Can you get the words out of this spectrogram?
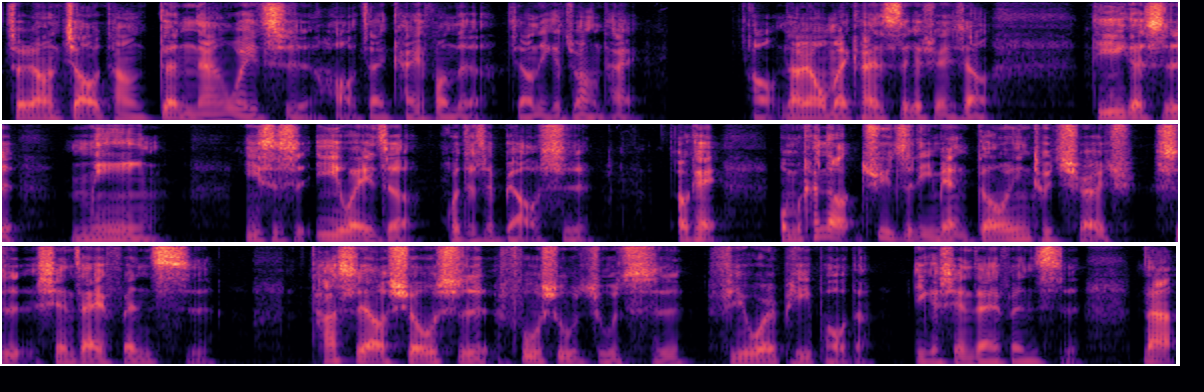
这让教堂更难维持好在开放的这样的一个状态。好，那让我们来看四个选项。第一个是 mean。意思是意味着或者是表示，OK，我们看到句子里面 going to church 是现在分词，它是要修饰复数主词 fewer people 的一个现在分词。那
